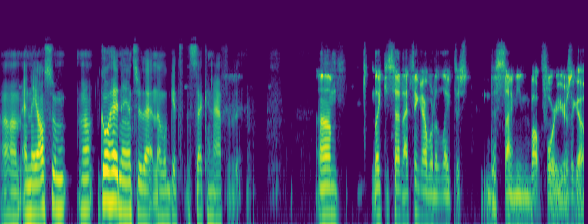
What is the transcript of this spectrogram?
Um, and they also, well, go ahead and answer that, and then we'll get to the second half of it. Um, like you said, I think I would have liked this this signing about four years ago.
